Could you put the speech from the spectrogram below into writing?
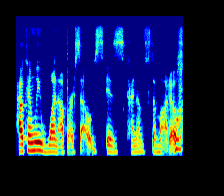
how can we one up ourselves is kind of the motto.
